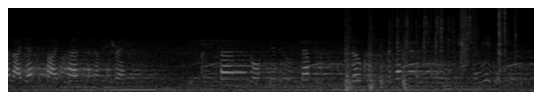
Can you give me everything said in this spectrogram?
Unidentified person. Confirm your civil status. Local protection needs immediately.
